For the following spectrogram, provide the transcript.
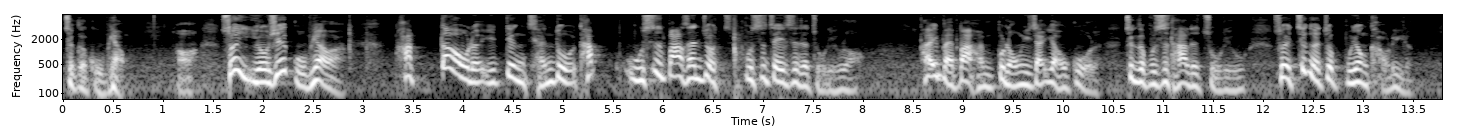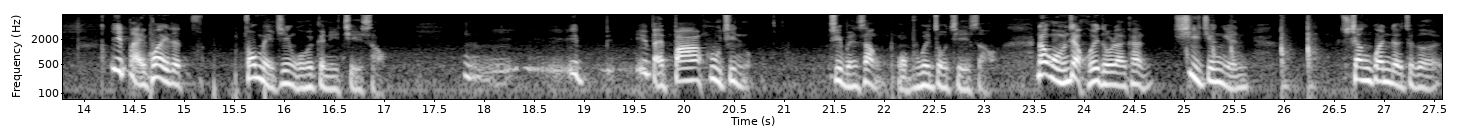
这个股票，哦，所以有些股票啊，它到了一定程度，它五四八三就不是这一次的主流了，它一百八很不容易再要过了，这个不是它的主流，所以这个就不用考虑了。一百块的中美金我会跟你介绍，一一百八附近。基本上我不会做介绍，那我们再回头来看细晶圆相关的这个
